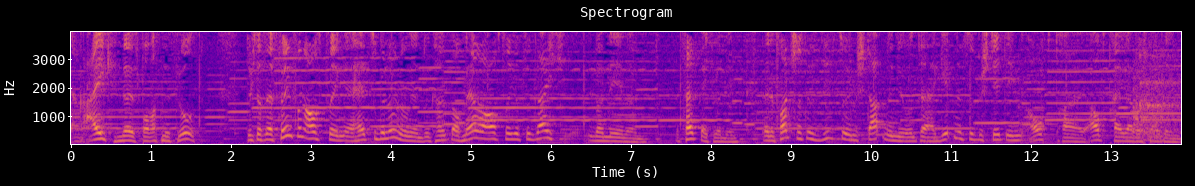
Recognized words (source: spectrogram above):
Ereignis. Boah, was ist denn jetzt los? Durch das Erfüllen von Aufträgen erhältst du Belohnungen. Du kannst auch mehrere Aufträge zugleich übernehmen. Zeitgleich übernehmen. Deine Fortschritte siehst du im Startmenü unter Ergebnisse bestätigen Auftrag, Aufträger bestätigen.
